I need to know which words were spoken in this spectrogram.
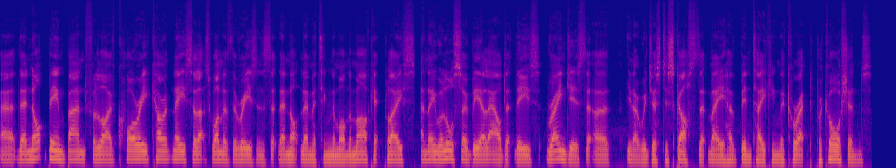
Uh, they're not being banned for live quarry currently, so that's one of the reasons that they're not limiting them on the marketplace. And they will also be allowed at these ranges that are, you know, we just discussed that may have been taking the correct precautions.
